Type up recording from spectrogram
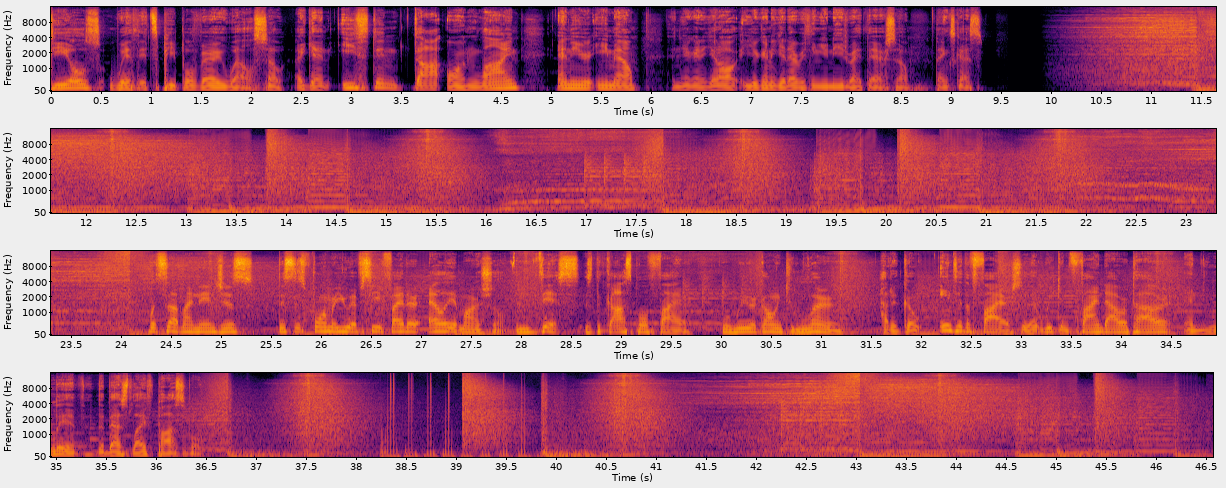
deals with its people very well. So again, Easton.online, enter your email and you're gonna get all you're gonna get everything you need right there. So thanks, guys. What's up, my ninjas? This is former UFC fighter Elliot Marshall, and this is the Gospel of Fire, where we are going to learn how to go into the fire so that we can find our power and live the best life possible.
